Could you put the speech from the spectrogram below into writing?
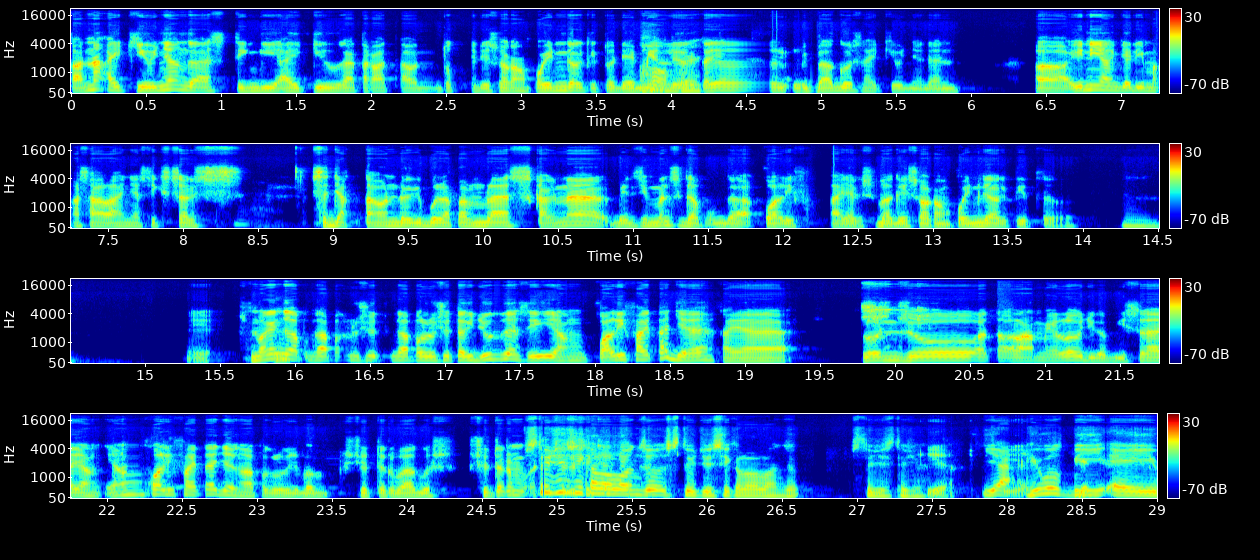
karena IQ-nya nggak setinggi IQ rata-rata untuk jadi seorang point guard gitu. Oh, Damian oke. Lillard aja lebih bagus IQ-nya dan eh, ini yang jadi masalahnya Sixers sejak tahun 2018 karena Ben Simmons nggak nggak qualifier sebagai seorang point guard gitu. Hmm. Iya. Sebenarnya nggak nggak perlu shoot nggak perlu shooter juga sih, yang qualified aja kayak Lonzo atau Lamelo juga bisa yang yang qualified aja nggak perlu shooter bagus. Shooter Setuju shooter sih kalau Lonzo, setuju sih kalau Lonzo. Setuju, setuju. Iya. Ya, Iya. he will be a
